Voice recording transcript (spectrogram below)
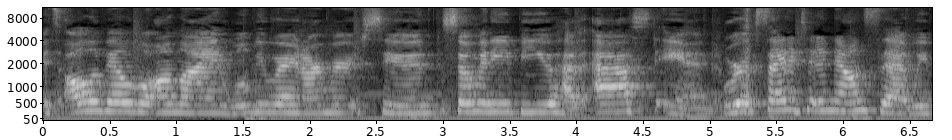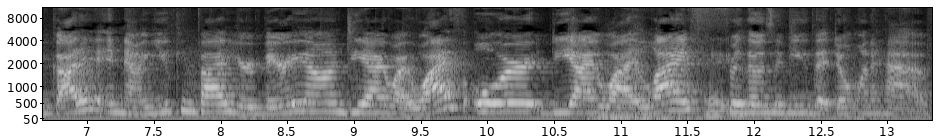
it's all available online. We'll be wearing our merch soon. So many of you have asked and we're excited to announce that we've got it and now you can buy your very own DIY wife or DIY life hey. for those of you that don't want to have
